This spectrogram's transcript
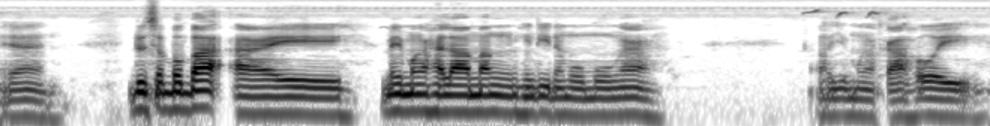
Ayan. Doon sa baba ay may mga halamang hindi namumunga. Ah, yung mga kahoy.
